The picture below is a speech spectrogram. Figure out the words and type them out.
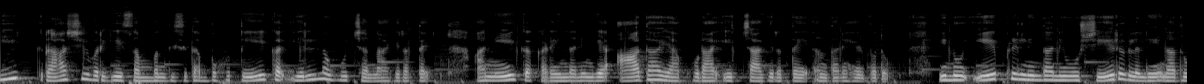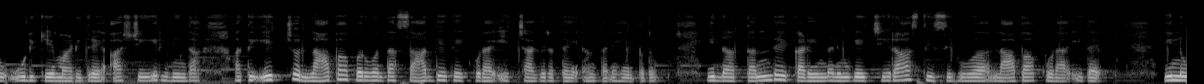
ಈ ರಾಶಿಯವರಿಗೆ ಸಂಬಂಧಿಸಿದ ಬಹುತೇಕ ಎಲ್ಲವೂ ಚೆನ್ನಾಗಿರುತ್ತೆ. ಅನೇಕ ಕಡೆಯಿಂದ ನಿಮಗೆ ಆದಾಯ ಕೂಡ ಹೆಚ್ಚಾಗಿರುತ್ತೆ ಅಂತಲೇ ಹೇಳ್ಬೋದು. ಇನ್ನು ಏಪ್ರಿಲ್ನಿಂದ ನೀವು ಷೇರುಗಳಲ್ಲಿ ಏನಾದರೂ ಹೂಡಿಕೆ ಮಾಡಿದರೆ ಆ ಷೇರಿನಿಂದ ಅತಿ ಹೆಚ್ಚು ಲಾಭ ಬರುವಂಥ ಸಾಧ್ಯತೆ ಕೂಡ ಹೆಚ್ಚಾಗಿರುತ್ತೆ ಅಂತಲೇ ಹೇಳ್ಬೋದು. ಇನ್ನು ತಂದೆ ಕಡೆಯಿಂದ ನಿಮಗೆ ಚಿರಾಸ್ತಿ ಸಿಗುವ ಲಾಭ ಕೂಡ ಇದೆ. ಇನ್ನು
